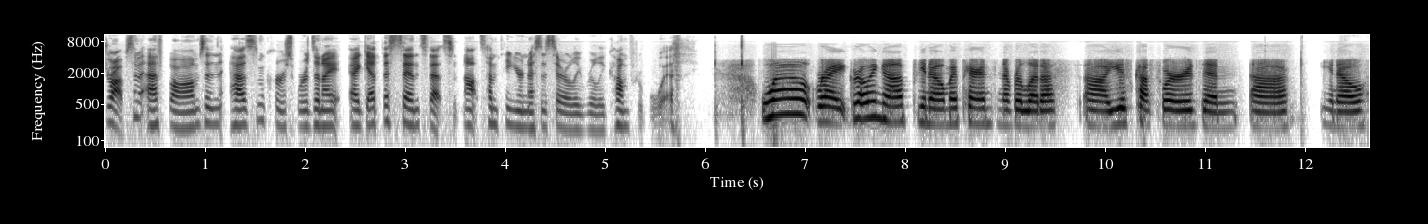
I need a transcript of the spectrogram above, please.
drop some f bombs and has some curse words, and I, I get the sense that's not something you're necessarily really comfortable with. Well, right. Growing up, you know, my parents never let us uh, use cuss words, and uh, you know,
